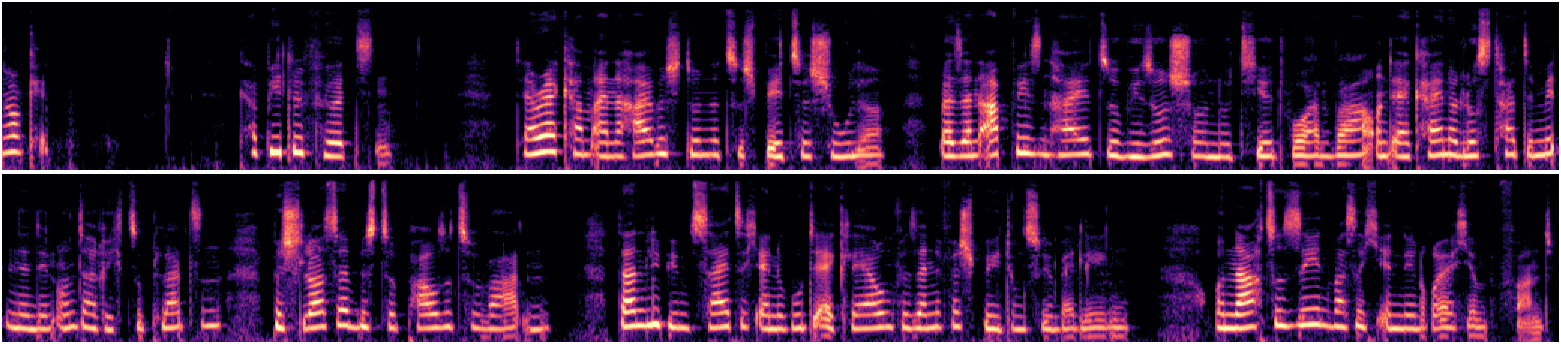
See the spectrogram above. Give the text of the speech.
Okay. Kapitel 14. Derek kam eine halbe Stunde zu spät zur Schule. Weil seine Abwesenheit sowieso schon notiert worden war und er keine Lust hatte, mitten in den Unterricht zu platzen, beschloss er, bis zur Pause zu warten. Dann blieb ihm Zeit, sich eine gute Erklärung für seine Verspätung zu überlegen und nachzusehen, was sich in den Röhrchen befand.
